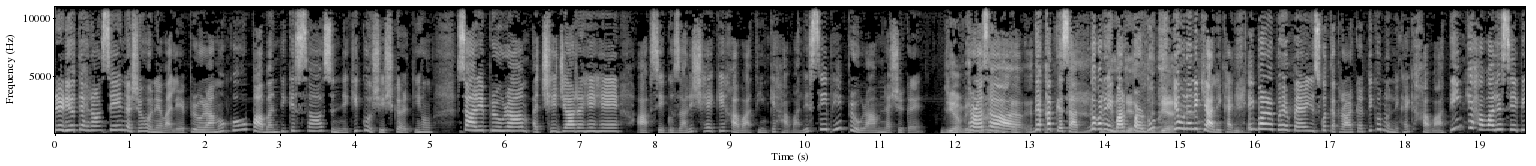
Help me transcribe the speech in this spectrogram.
ریڈیو تہران سے نشر ہونے والے پروگراموں کو پابندی کے ساتھ سننے کی کوشش کرتی ہوں۔ سارے پروگرام اچھے جا رہے ہیں۔ آپ سے گزارش ہے کہ خواتین کے حوالے سے بھی پروگرام نشر کریں۔ جی ہاں تھوڑا سا دقت کے ساتھ دوبارہ ایک بار پڑھ دوں کہ انہوں نے کیا لکھا ہے۔ ایک بار میں اس کو تکرار کرتی کہ انہوں نے لکھا ہے کہ خواتین کے حوالے سے بھی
